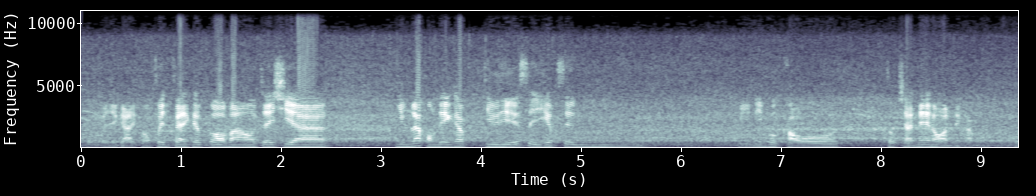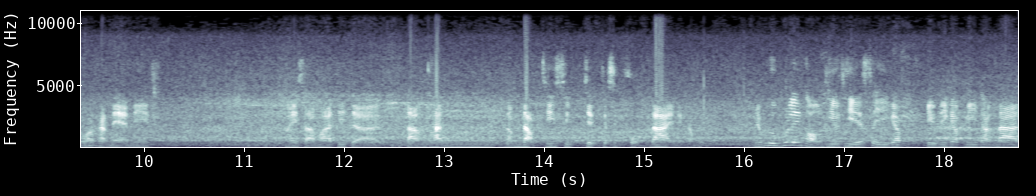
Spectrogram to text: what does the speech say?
เป็นบรรยากาศของแฟนๆครับก็มาเอาใจเชียร์ยิมรักของเดงครับ TTSC ครับซึ่งปีนี้พวกเขาตกชั้นแน่นอนนะครับ เพราะว่าคะแนนนี่ไม่สามารถที่จะตามทันลำดับที่ 17 กับ 16 ได้นะครับ ดี๋ยวมาดูผู้เล่นของ TTSC ครับเกมนี้ครับมีทางด้าน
